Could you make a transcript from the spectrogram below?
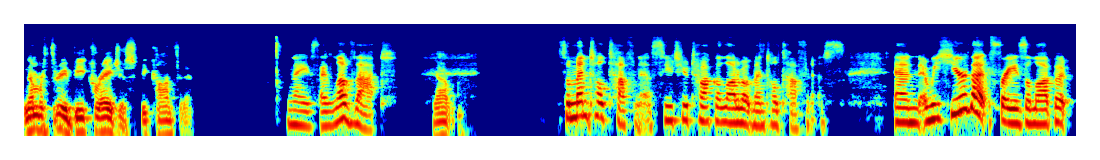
number three be courageous be confident Nice. I love that. Yeah. So mental toughness. You two talk a lot about mental toughness. And, and we hear that phrase a lot, but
